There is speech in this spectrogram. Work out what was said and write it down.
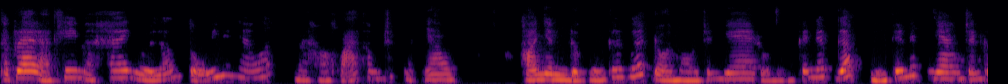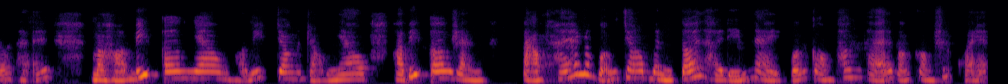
Thật ra là khi mà hai người lớn tuổi với nhau á, mà họ khỏa thân trước mặt nhau họ nhìn được những cái vết đồi mồi trên da rồi những cái nếp gấp những cái nếp nhăn trên cơ thể mà họ biết ơn nhau họ biết trân trọng nhau họ biết ơn rằng tạo hóa nó vẫn cho mình tới thời điểm này, vẫn còn thân thể, vẫn còn sức khỏe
